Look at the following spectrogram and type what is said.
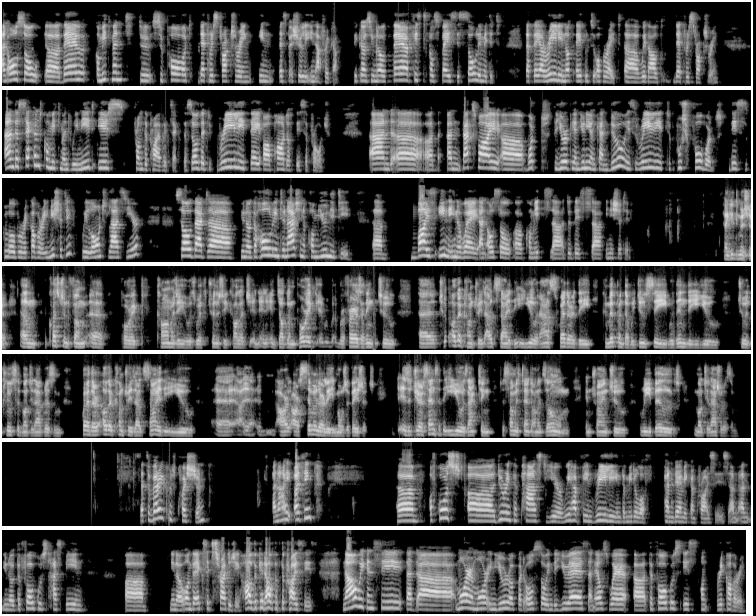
and also uh, their commitment to support debt restructuring in especially in Africa because you know their fiscal space is so limited that they are really not able to operate uh, without debt restructuring. And the second commitment we need is from the private sector so that really they are part of this approach and uh, and that's why uh, what the European Union can do is really to push forward this global recovery initiative we launched last year, so that uh, you know the whole international community um, buys in in a way and also uh, commits uh, to this uh, initiative. Thank you, Commissioner. Um, a question from Porrick Carmody, who is with Trinity College in, in, in Dublin. Porrick refers, I think, to uh, to other countries outside the EU and asks whether the commitment that we do see within the EU to inclusive multilateralism, whether other countries outside the EU uh, are, are similarly motivated. Is it your sense that the EU is acting to some extent on its own in trying to rebuild multilateralism? That's a very good question. And I, I think, um, of course, uh, during the past year, we have been really in the middle of pandemic and crisis. And, and you know, the focus has been, uh, you know, on the exit strategy, how to get out of the crisis. Now we can see that uh, more and more in Europe, but also in the US and elsewhere, uh, the focus is on recovery.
